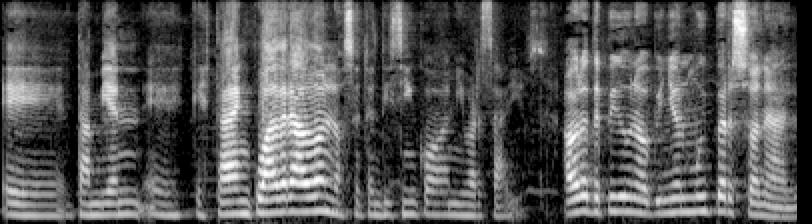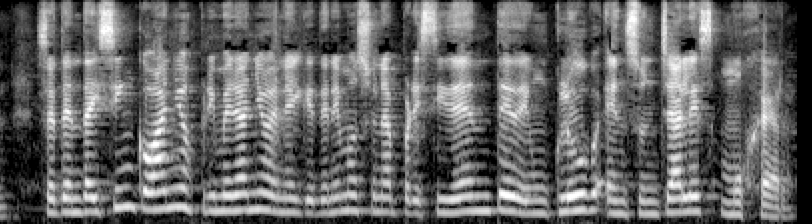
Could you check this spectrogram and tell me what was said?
eh, también eh, que está encuadrado en los 75 aniversarios. Ahora te pido una opinión muy personal. 75 años, primer año en el que tenemos una presidente de un club en Sunchales, mujer.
